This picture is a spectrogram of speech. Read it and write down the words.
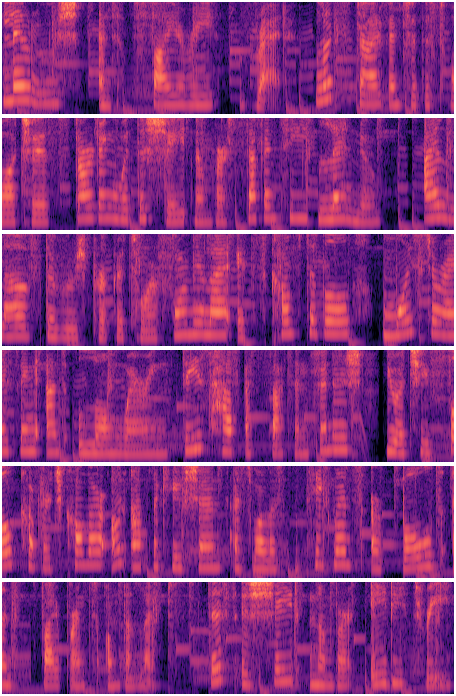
Le Rouge, and Fiery Red. Let's dive into the swatches, starting with the shade number 70, Le Nude. I love the Rouge Pur Couture formula. It's comfortable, moisturizing, and long wearing. These have a satin finish. You achieve full coverage color on application, as well as the pigments are bold and vibrant on the lips. This is shade number 83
